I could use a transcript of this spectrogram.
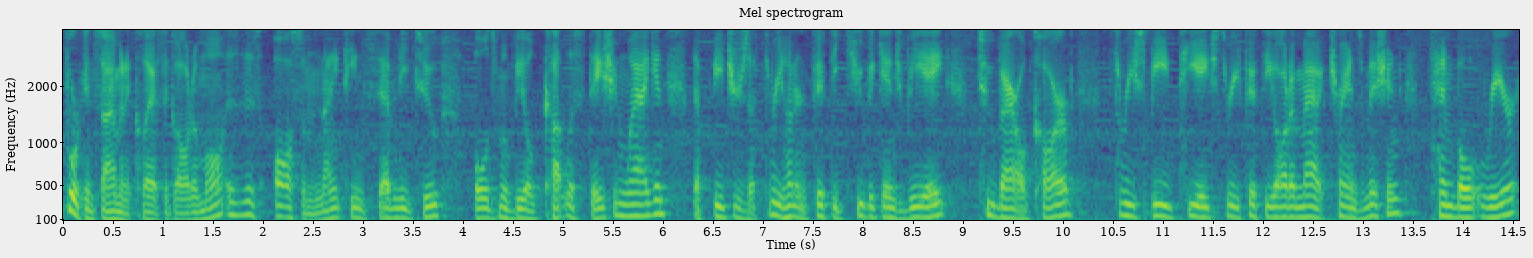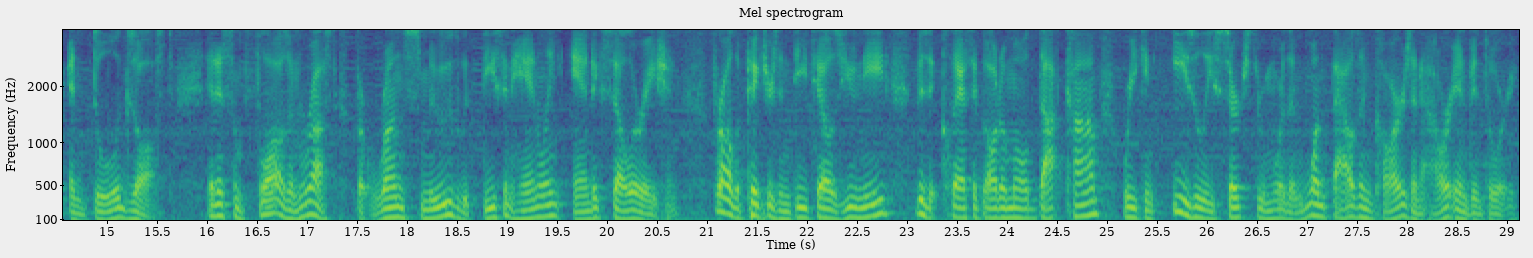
For consignment at Classic Auto Mall is this awesome 1972 Oldsmobile Cutlass station wagon that features a 350 cubic inch V8, two barrel carb, three speed TH350 automatic transmission, 10 bolt rear, and dual exhaust. It has some flaws and rust, but runs smooth with decent handling and acceleration. For all the pictures and details you need, visit classicautomall.com where you can easily search through more than 1,000 cars in our inventory.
